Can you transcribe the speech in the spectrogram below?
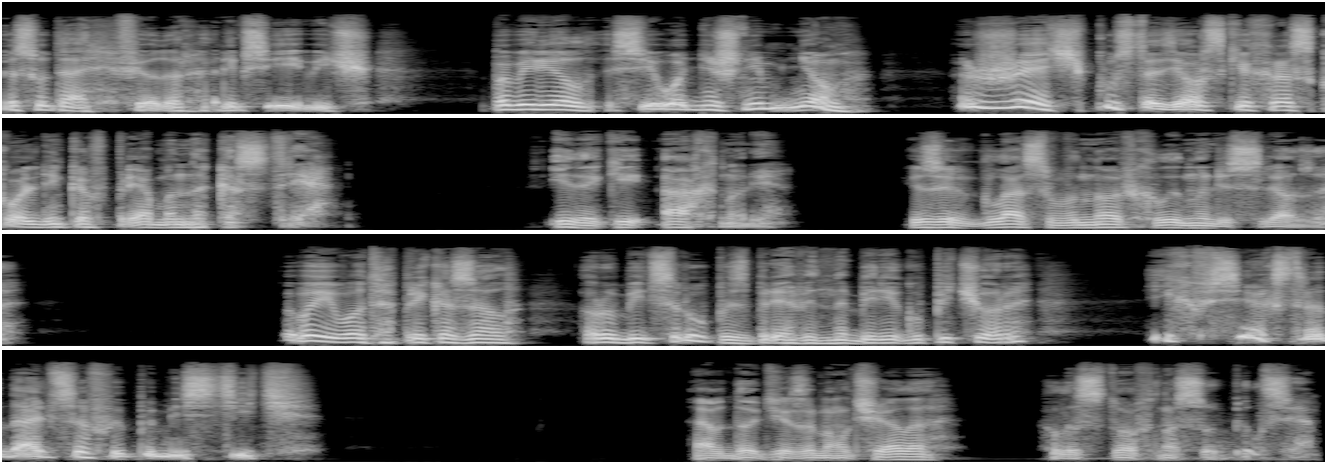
«Государь Федор Алексеевич повелел сегодняшним днем сжечь пустозерских раскольников прямо на костре. И таки ахнули. Из их глаз вновь хлынули слезы. Воевода приказал рубить сруб из бревен на берегу Печоры, их всех страдальцев и поместить. Авдотья замолчала, Хлыстов насупился.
